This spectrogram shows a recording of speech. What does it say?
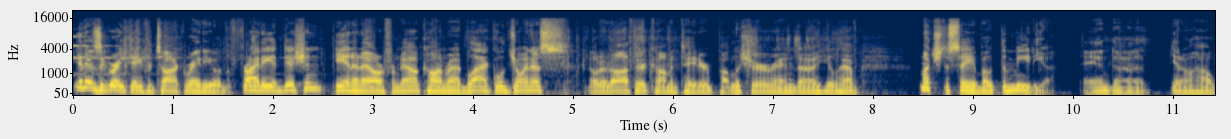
It is a great day for talk radio. The Friday edition, in an hour from now, Conrad Black will join us, noted author, commentator, publisher, and uh, he'll have much to say about the media and, uh, you know, how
